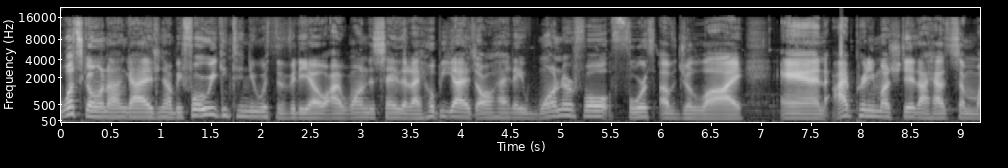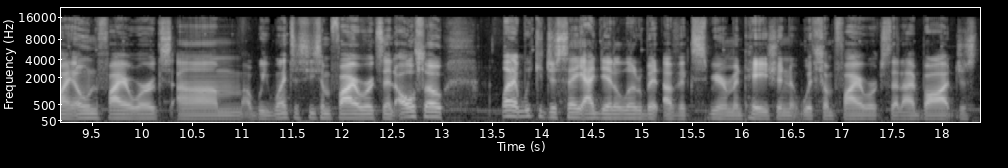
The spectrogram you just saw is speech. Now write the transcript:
what's going on guys? Now before we continue with the video, I wanted to say that I hope you guys all had a wonderful 4th of July and I pretty much did. I had some of my own fireworks. Um, we went to see some fireworks and also we could just say I did a little bit of experimentation with some fireworks that I bought. Just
